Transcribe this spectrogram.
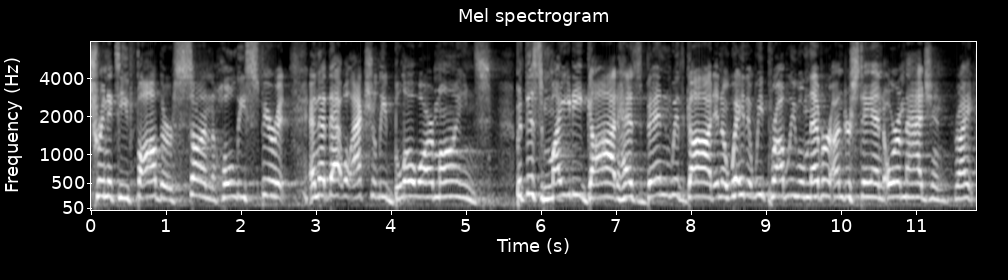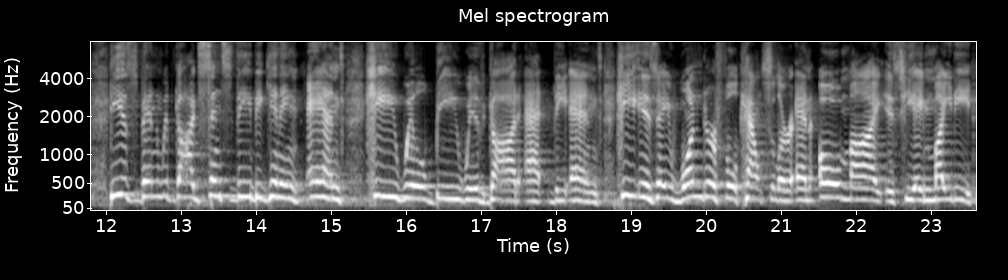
Trinity, Father, Son, Holy Spirit, and that that will actually blow our minds. But this mighty God has been with God in a way that we probably will never understand or imagine, right? He has been with God since the beginning, and He will be with God at the end. He is a wonderful counselor, and oh my, is He a mighty,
